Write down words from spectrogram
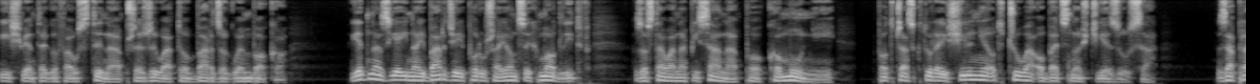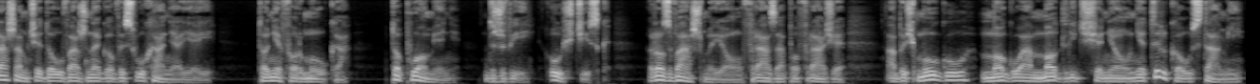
I świętego Faustyna przeżyła to bardzo głęboko. Jedna z jej najbardziej poruszających modlitw została napisana po komunii, podczas której silnie odczuła obecność Jezusa. Zapraszam Cię do uważnego wysłuchania jej. To nie formułka, to płomień, drzwi, uścisk. Rozważmy ją fraza po frazie, abyś mógł, mogła modlić się nią nie tylko ustami,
